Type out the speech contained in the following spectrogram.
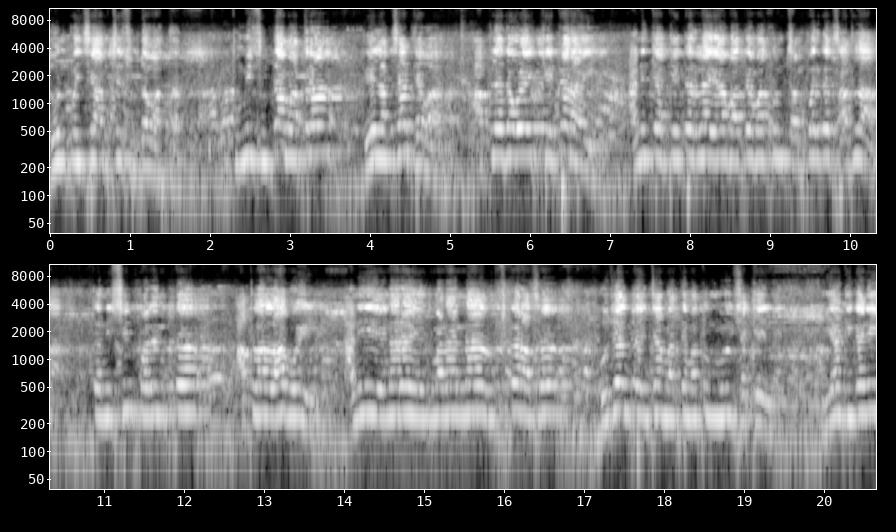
दोन पैसे आमचे सुद्धा वाचतात. तुम्ही सुद्धा मात्र हे लक्षात ठेवा. आपल्याजवळ एक केटर आहे आणि त्या केटरला या माध्यमातून संपर्क साधला तर निश्चितपर्यंत आपला लाभ होईल. आणि येणाऱ्या यजमानांना रुचकर असं भोजन त्यांच्या माध्यमातून मिळू शकेल. या ठिकाणी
